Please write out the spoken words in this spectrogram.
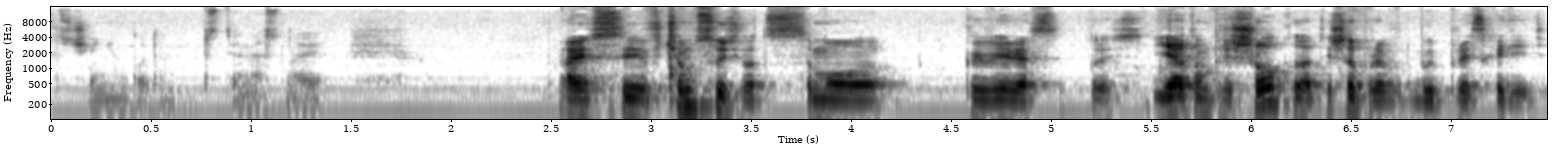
в течение года на постоянной основе. А если в чем суть вот самого Кавереса? То есть я там пришел куда-то, и что будет происходить?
